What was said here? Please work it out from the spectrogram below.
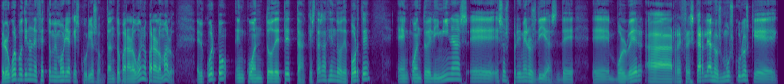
pero el cuerpo tiene un efecto memoria que es curioso, tanto para lo bueno como para lo malo. El cuerpo, en cuanto detecta que estás haciendo deporte, en cuanto eliminas eh, esos primeros días de eh, volver a refrescarle a los músculos que,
